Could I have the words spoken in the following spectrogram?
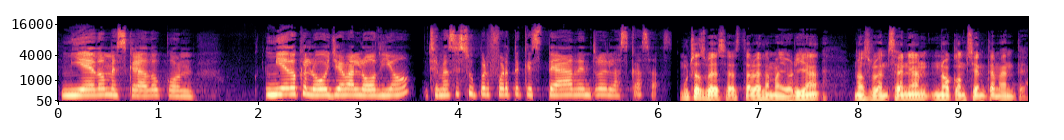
miedo mezclado con miedo que luego lleva al odio, se me hace súper fuerte que esté adentro de las casas. Muchas veces, tal vez la mayoría, nos lo enseñan no conscientemente.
